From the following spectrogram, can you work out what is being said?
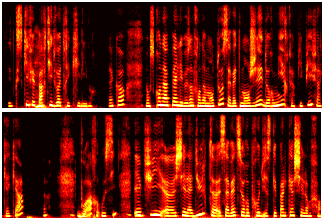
C'est ce qui fait mmh. partie de votre équilibre. D'accord Donc, ce qu'on appelle les besoins fondamentaux, ça va être manger, dormir, faire pipi, faire caca, hein, boire aussi. Et puis, euh, chez l'adulte, ça va être se reproduire, ce qui n'est pas le cas chez l'enfant.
